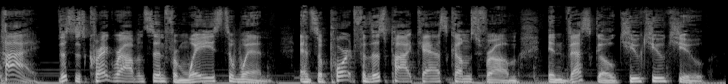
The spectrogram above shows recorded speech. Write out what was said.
Hi, this is Craig Robinson from Ways to Win, and support for this podcast comes from Invesco QQQ,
